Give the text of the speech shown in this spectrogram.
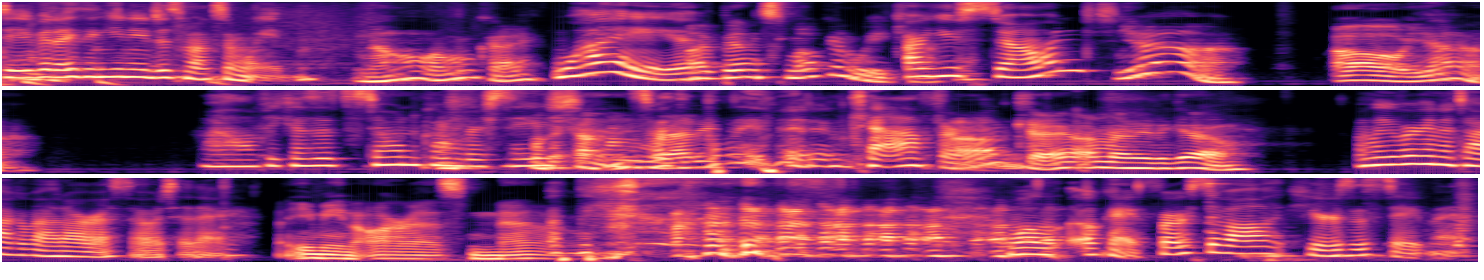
David, I think you need to smoke some weed. No, I'm okay. Why? I've been smoking weed. Are you stoned? Yeah. Oh, yeah. Well, because it's stoned conversations with ready? David and Catherine. Okay, I'm ready to go. We were going to talk about RSO today. You mean RS? No. well, okay. First of all, here's a statement.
